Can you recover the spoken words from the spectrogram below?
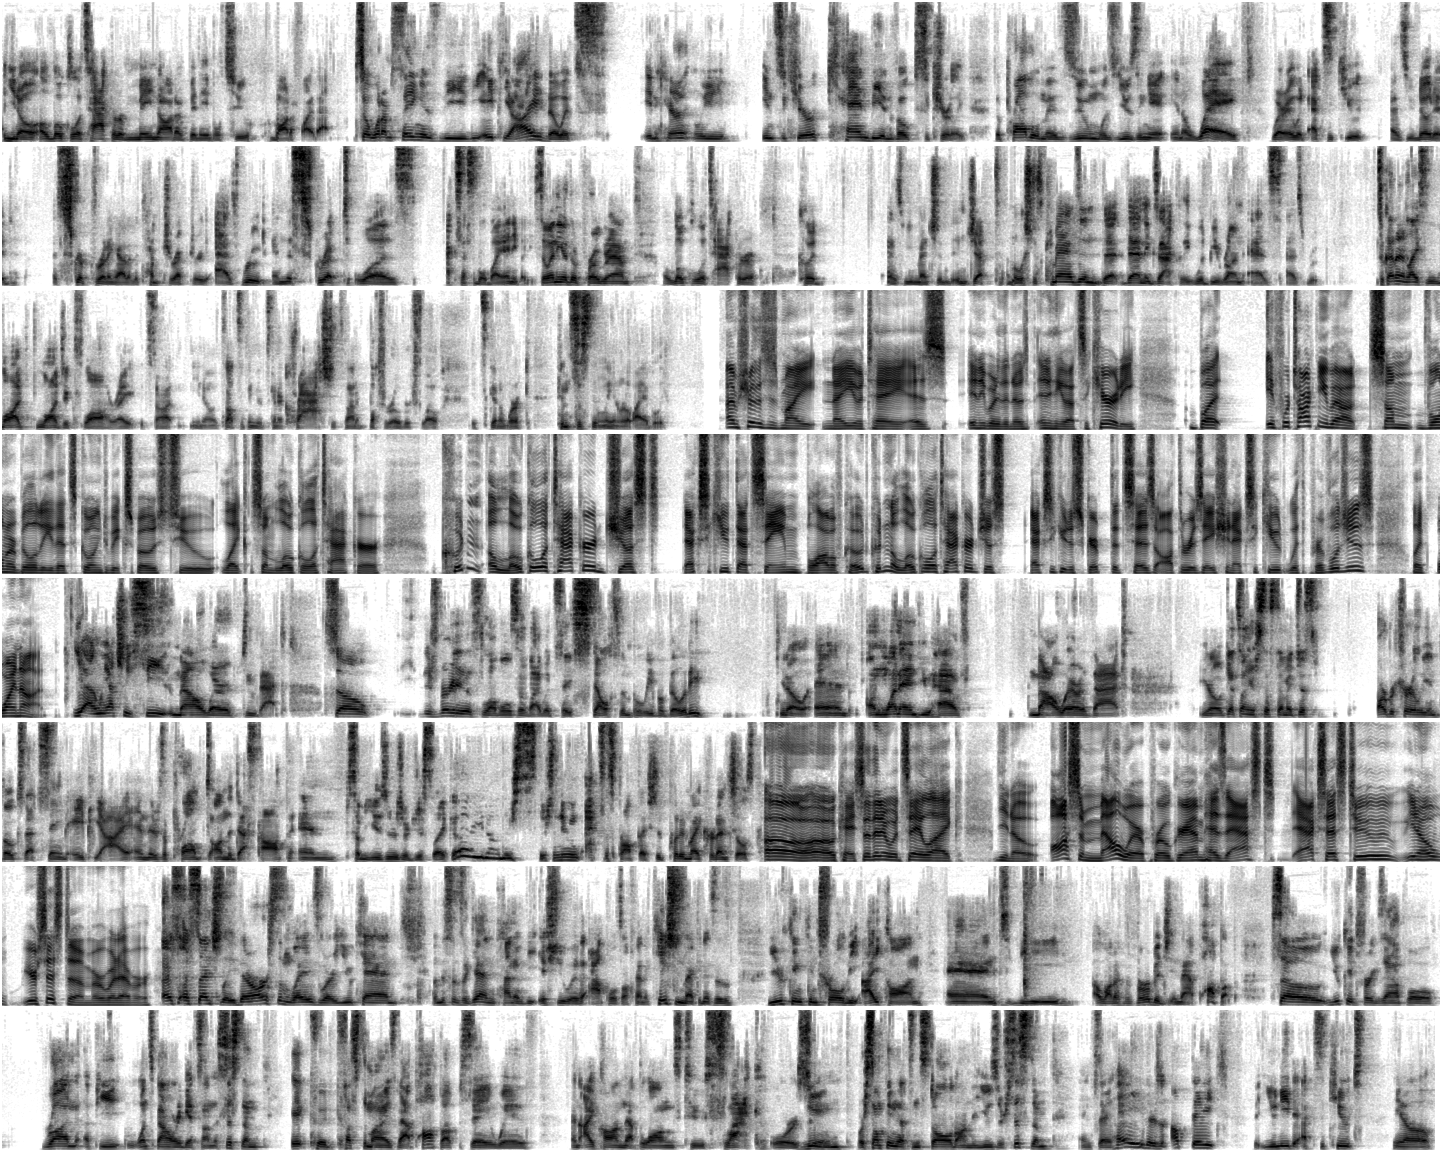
you know, a local attacker may not have been able to modify that. So what I'm saying is the the API, though it's inherently insecure can be invoked securely. The problem is Zoom was using it in a way where it would execute, as you noted, a script running out of the temp directory as root, and this script was accessible by anybody. So any other program, a local attacker could, as we mentioned, inject malicious commands in that then exactly would be run as as root. So kind of a nice log- logic flaw, right? It's not, you know, it's not something that's going to crash. It's not a buffer overflow. It's going to work consistently and reliably. I'm sure this is my naivete as anybody that knows anything about security, but if we're talking about some vulnerability that's going to be exposed to like some local attacker, couldn't a local attacker just execute that same blob of code? Couldn't a local attacker just execute a script that says authorization execute with privileges? Like, why not? Yeah, and we actually see malware do that. So there's various levels of, I would say, stealth and believability you know, and on one end you have malware that, you know, gets on your system. It just arbitrarily invokes that same API and there's a prompt on the desktop and some users are just like, oh, you know, there's there's a new access prompt I should put in my credentials. Oh, oh, okay. So then it would say like, you know, awesome malware program has asked access to, you know, your system or whatever. Essentially, there are some ways where you can and this is again kind of the issue with Apple's authentication mechanism, you can control the icon and the a lot of the verbiage in that pop-up. So you could, for example, run a P once malware gets on the system, it could customize that pop-up, say with an icon that belongs to Slack or Zoom or something that's installed on the user system and say, hey, there's an update that you need to execute. You know,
